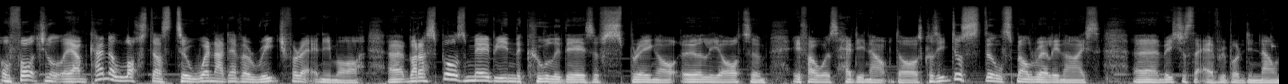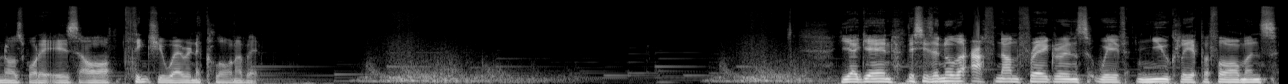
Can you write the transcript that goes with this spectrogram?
unfortunately, I'm kind of lost as to when I'd ever reach for it anymore. Uh, but I suppose maybe in the cooler days of spring or early autumn, if I was heading outdoors, because it does still smell really nice. Um, it's just that everybody now knows what it is or thinks you're wearing a clone of it. Yeah, again, this is another Afnan fragrance with nuclear performance,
